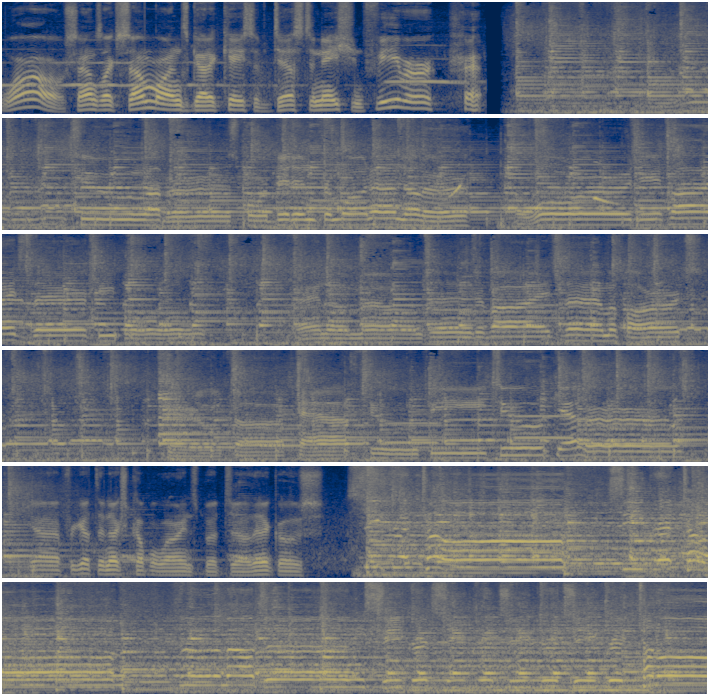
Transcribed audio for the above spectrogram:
Whoa, sounds like someone's got a case of destination fever. Two lovers forbidden from one another. A war divides their people, and a mountain divides them apart. To be together. Yeah, I forget the next couple lines, but uh, then it goes. Secret tunnel, secret tunnel through the mountains. Secret, secret, secret, secret tunnel.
